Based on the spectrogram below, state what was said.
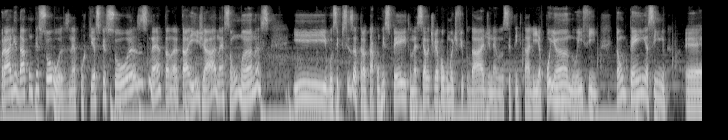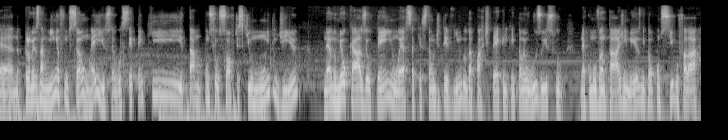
para lidar com pessoas, né? Porque as pessoas, né, tá, tá aí já, né, são humanas e você precisa tratar com respeito, né? Se ela tiver com alguma dificuldade, né, você tem que estar tá ali apoiando, enfim. Então tem assim é, pelo menos na minha função, é isso: é você tem que estar tá com seu soft skill muito em dia. Né? No meu caso, eu tenho essa questão de ter vindo da parte técnica, então eu uso isso né, como vantagem mesmo, então consigo falar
